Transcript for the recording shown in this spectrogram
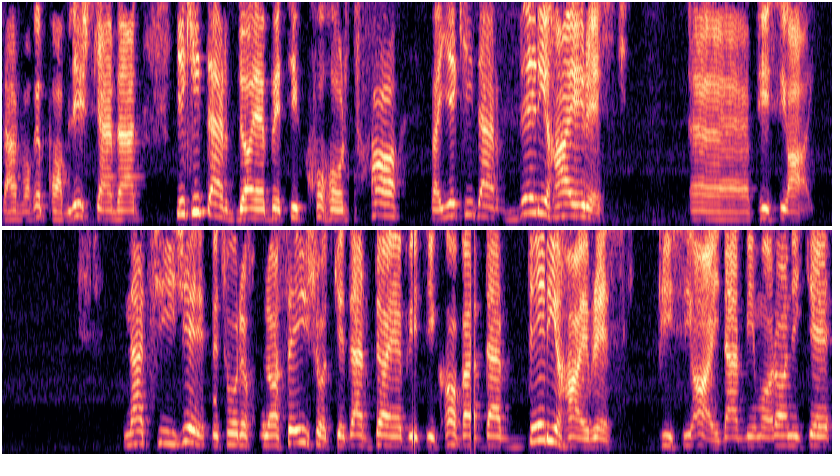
در واقع publish کردن. یکی در diabetic cohort ها و یکی در very high risk PCI نتیجه به طور خلاصه این شد که در diabetic ها و در very high risk PCI در بیمارانی که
